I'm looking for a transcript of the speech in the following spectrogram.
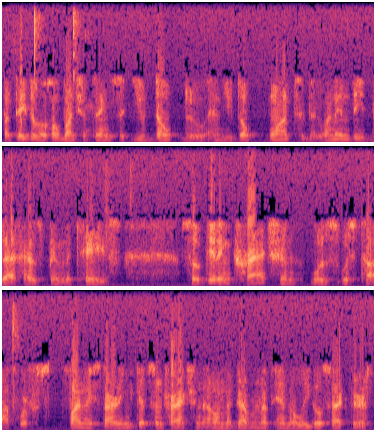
but they do a whole bunch of things that you don't do and you don't want to do. And indeed, that has been the case. So getting traction was, was tough. We're finally starting to get some traction now in the government and the legal sectors.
